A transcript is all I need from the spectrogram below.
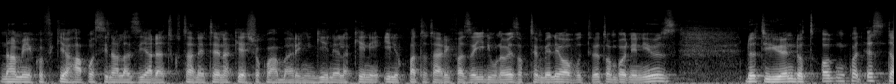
Nami kufikia hapo sina la ziada, tukutane tena kesho kwa habari nyingine, lakini ili kupata taarifa zaidi unaweza kutembelea wavuti wetu ambao ni news un.org sw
